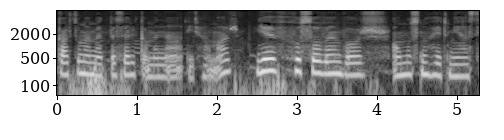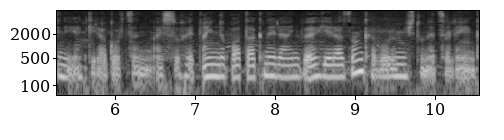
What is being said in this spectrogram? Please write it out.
Կարծում եմ, այդպես էլ կմնա իր համար եւ հուսով եմ, որ ամուսնու հետ միասին իրենք իրագործեն այսուհետ այն նպատակները, այն վեհ երազանքը, որը միշտ ունեցել էինք։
